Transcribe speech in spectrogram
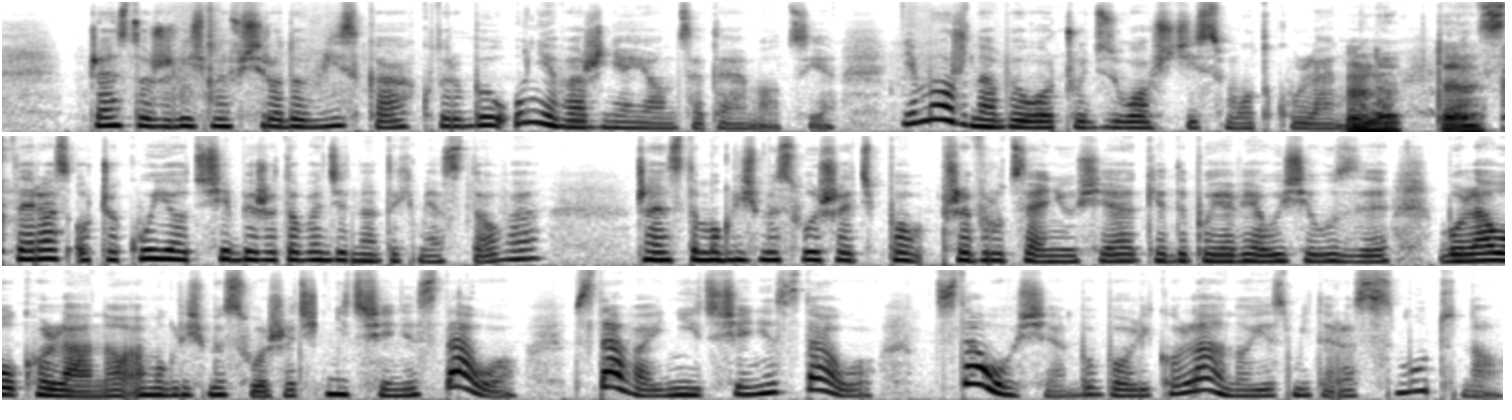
często żyliśmy w środowiskach, które były unieważniające te emocje. Nie można było czuć złości, smutku, lęku. No tak. Więc teraz oczekuję od siebie, że to będzie natychmiastowe. Często mogliśmy słyszeć po przewróceniu się, kiedy pojawiały się łzy, bolało kolano, a mogliśmy słyszeć, nic się nie stało. Wstawaj, nic się nie stało. Stało się, bo boli kolano, jest mi teraz smutno.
